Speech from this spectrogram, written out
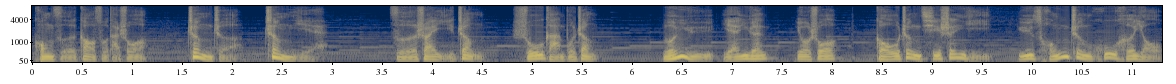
孔子告诉他说：“政者，正也。子帅以正，孰敢不正？”《论语·颜渊》又说：“苟正其身矣，于从政乎何有？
